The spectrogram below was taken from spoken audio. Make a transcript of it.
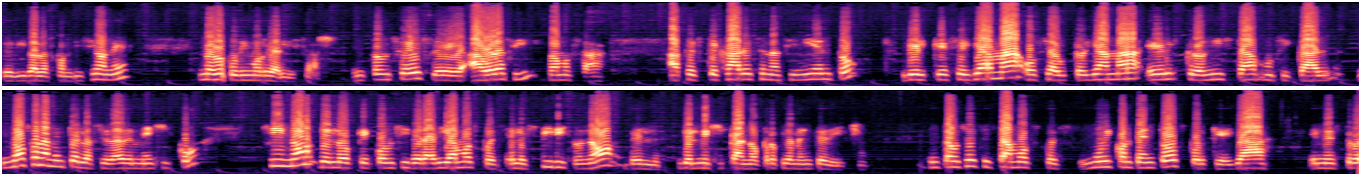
debido a las condiciones, no lo pudimos realizar. Entonces, eh, ahora sí, vamos a, a festejar ese nacimiento del que se llama o se autollama el cronista musical, no solamente de la Ciudad de México, sino de lo que consideraríamos pues el espíritu, ¿no? Del, del mexicano propiamente dicho. Entonces estamos pues muy contentos porque ya nuestro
